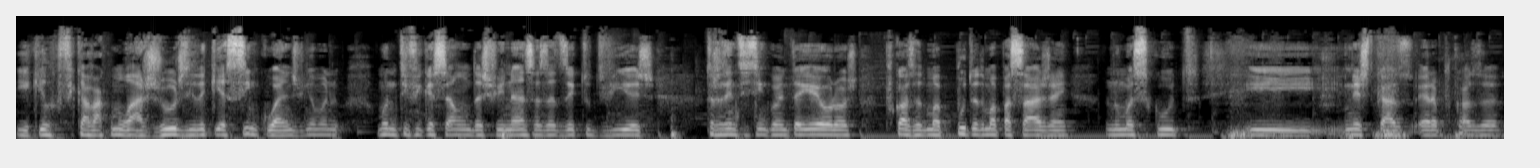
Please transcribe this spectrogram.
e aquilo ficava a acumular juros e daqui a 5 anos vinha uma, uma notificação das finanças a dizer que tu devias 350 euros por causa de uma puta de uma passagem numa scoot e neste caso era por causa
